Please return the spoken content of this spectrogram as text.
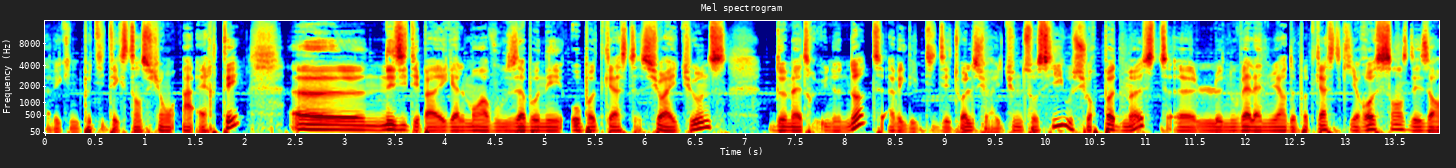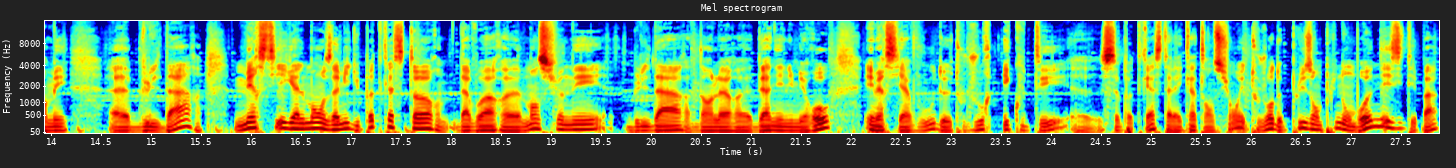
avec une petite extension ART. Euh, n'hésitez pas également à vous abonner au podcast sur iTunes, de mettre une note avec des petites étoiles sur iTunes aussi ou sur Podmust, euh, le nouvel annuaire de podcast qui recense désormais euh. Merci également aux amis du Podcastor d'avoir euh, mentionné Bulle d'art dans leur dernier numéro et merci à vous de toujours écouter ce podcast avec attention et toujours de plus en plus nombreux. N'hésitez pas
